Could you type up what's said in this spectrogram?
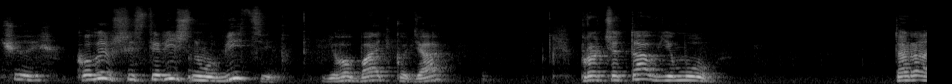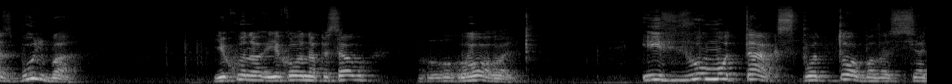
Чуєш? Коли в шестирічному віці його батько дяк прочитав йому Тарас Бульба, яку, якого написав Гоголь. І йому так сподобалася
